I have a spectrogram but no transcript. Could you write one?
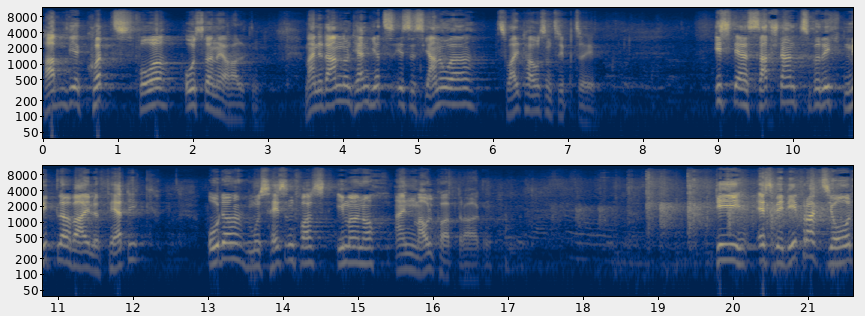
haben wir kurz vor Ostern erhalten. Meine Damen und Herren, jetzt ist es Januar 2017. Ist der Sachstandsbericht mittlerweile fertig, oder muss Hessenforst immer noch einen Maulkorb tragen? Die SPD-Fraktion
